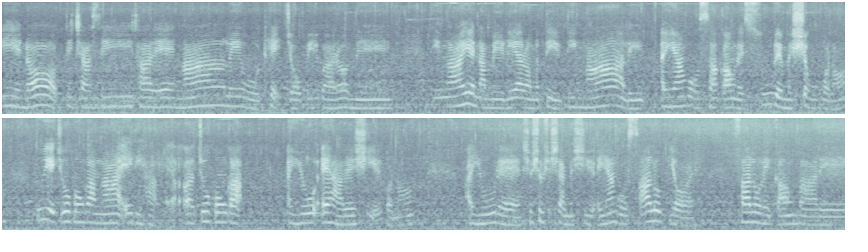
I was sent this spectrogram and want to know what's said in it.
ပို့ပြီးမှလာအောင်ပေါ့နော်ပြီးရင်မွေကြိုပေးပါမယ်ပြီးရင်တော့တခြားစီးထားတဲ့ငါးလေးကိုထည့်ကြိုပေးပါတော့မယ်ဒီငါးရဲ့နာမည်လေးကတော့မသိဘူးဒီငါးကလေးအရန်ကိုစားကောင်းတယ်စူးတယ်မရှုပ်ဘူးပေါ့နော်သူ့ရဲ့ကြိုးကုန်းကငါးအဲ့ဒီဟာအကြိုးကုန်းကအယိုးအဲ့ဟာပဲရှိရပေါ့နော်အယိုးတယ်ရှုပ်ရှုပ်ရှက်ရှက်မရှိဘူးအရန်ကိုစားလို့ပျော်တယ်စားလို့လည်းကောင်းပါတယ်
